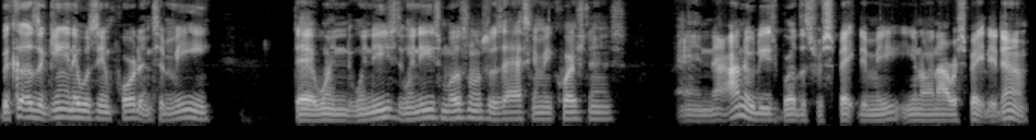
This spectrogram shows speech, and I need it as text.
because again, it was important to me that when when these when these Muslims was asking me questions, and I knew these brothers respected me, you know, and I respected them.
